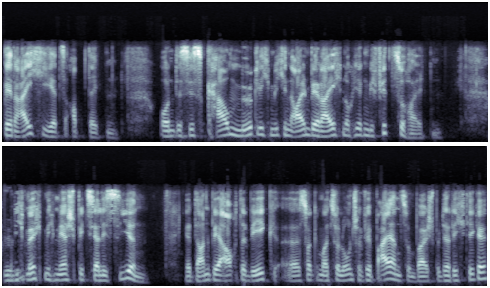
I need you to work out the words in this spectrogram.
Bereiche jetzt abdecken und es ist kaum möglich, mich in allen Bereichen noch irgendwie fit zu halten. Und mhm. ich möchte mich mehr spezialisieren. Ja, dann wäre auch der Weg, äh, sage ich mal, zur Lohnsteuer für Bayern zum Beispiel der richtige,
